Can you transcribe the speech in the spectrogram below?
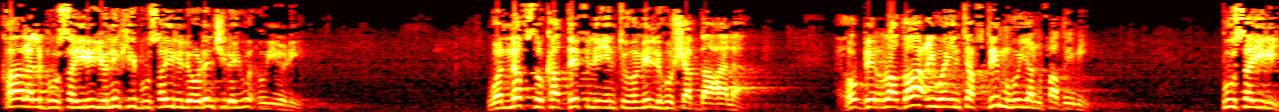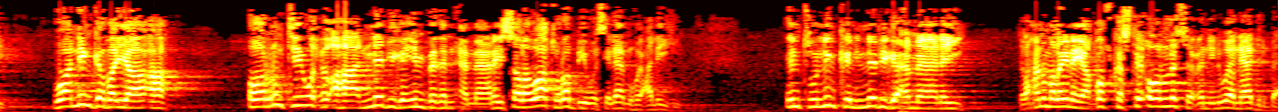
qaala albusayriyu ninkii busayri la odhan jiray wuxuu yidhi wannafsu kaifli in tuhmilhu shaba cala xubi radaaci wain tafdimhu yanfadimi busayri waa nin gabayaa ah oo runtii wuxuu ahaa nebiga in badan ammaanay salawaatu rabbi wasalaamuhu calayhi intuu ninkani nebiga ammaanay. De waxaan u malaynayaa qof kaste oon la soconin waa naadirba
